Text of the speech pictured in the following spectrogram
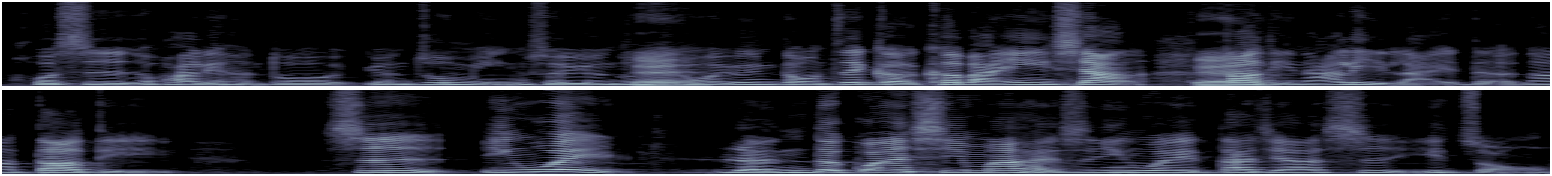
或是花莲很多原住民，所以原住民会运动这个刻板印象到底哪里来的？然后到底是因为人的关系吗？还是因为大家是一种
